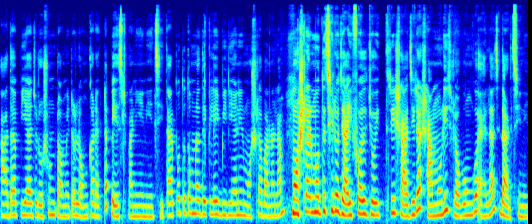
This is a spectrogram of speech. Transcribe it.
আদা, পেঁয়াজ, রসুন, টমেটো, লঙ্কার একটা পেস্ট বানিয়ে নিয়েছি। তারপর তো তোমরা দেখলেই বিরিয়ানির মশলা বানালাম। মশলার মধ্যে ছিল জাইফল, জৈত্রী, সাজিরা, সামরিচ, লবঙ্গ, এলাচ, দারচিনি।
